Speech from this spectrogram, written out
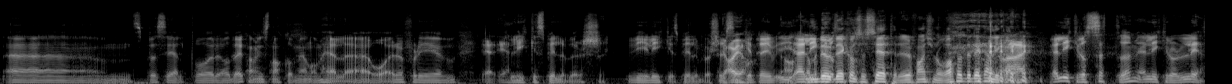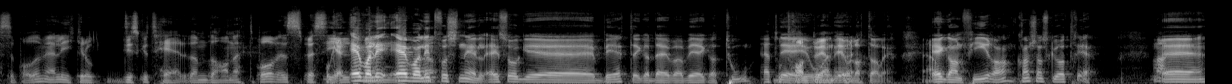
Eh, spesielt vår Og det kan vi snakke om gjennom hele året, fordi jeg, jeg liker spillebørser. Vi liker spillebørser. Ja, ja. Sikkert. Jeg, jeg Ja, men liker å- det kan du se til det. Det er faen ikke noe rart at det kan like. Nei, jeg liker å sette dem, jeg liker å lese på dem, jeg liker å diskutere dem dagen etterpå. Spesielt Jeg var, litt, jeg var litt for snill. Jeg så eh, BT Gadeiva Vega 2. Er Det er jo, en det er jo det. latterlig. Jeg ga han fire. Kanskje han skulle ha tre. Eh,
